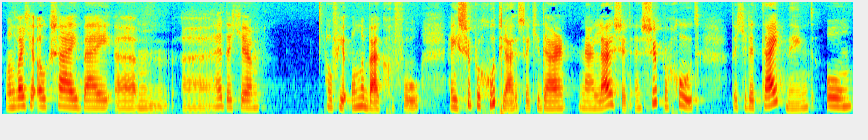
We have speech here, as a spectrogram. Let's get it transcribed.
Want wat je ook zei bij um, uh, dat je over je onderbuikgevoel. Hey, supergoed juist dat je daar naar luistert. En supergoed dat je de tijd neemt om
